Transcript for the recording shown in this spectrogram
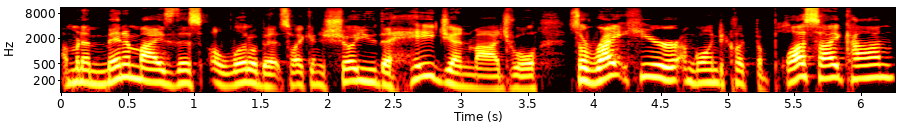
I'm going to minimize this a little bit so I can show you the HeyGen module. So right here, I'm going to click the plus icon, and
